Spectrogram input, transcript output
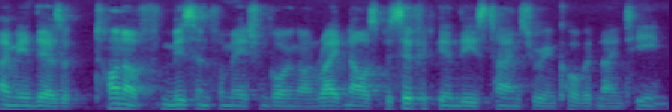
I mean, there's a ton of misinformation going on right now, specifically in these times during COVID 19.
